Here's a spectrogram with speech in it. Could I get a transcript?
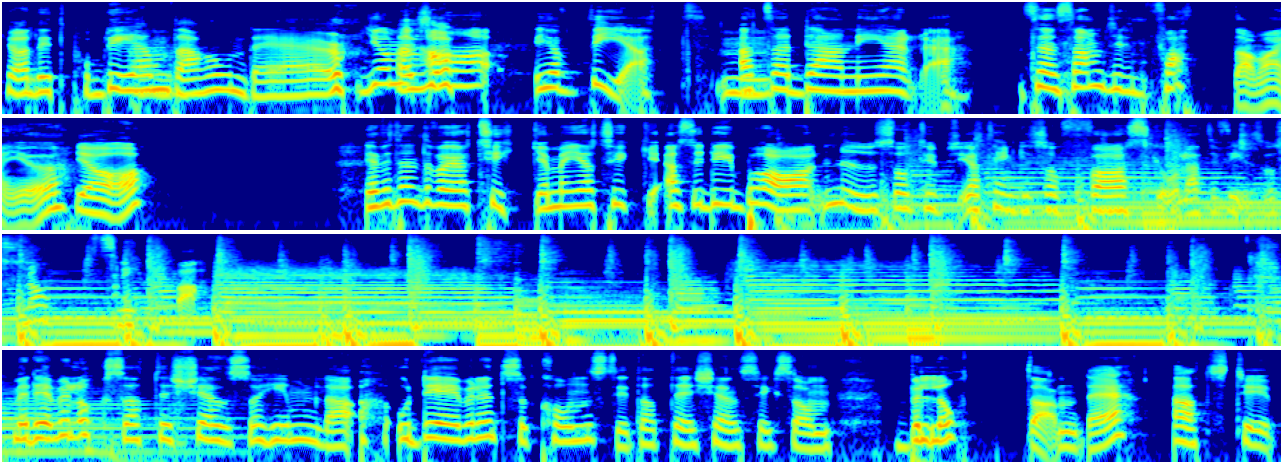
jag har lite problem down there. Ja men Alltså, ja, jag vet, Mm. att så här, där nere, sen samtidigt fattar man ju, ja, jag vet inte vad jag tycker men jag tycker, alltså det är bra nu så typ, jag tänker så förskola att det finns så snopp, snippa. Men det är väl också att det känns så himla, och det är väl inte så konstigt att det känns liksom blottande att typ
